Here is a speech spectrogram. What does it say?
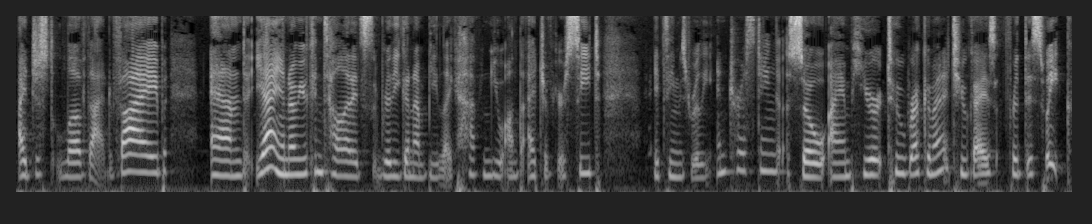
I just love that vibe and yeah, you know, you can tell that it's really gonna be like having you on the edge of your seat. It seems really interesting, so I am here to recommend it to you guys for this week.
